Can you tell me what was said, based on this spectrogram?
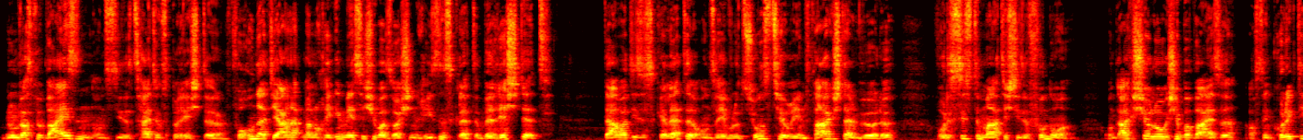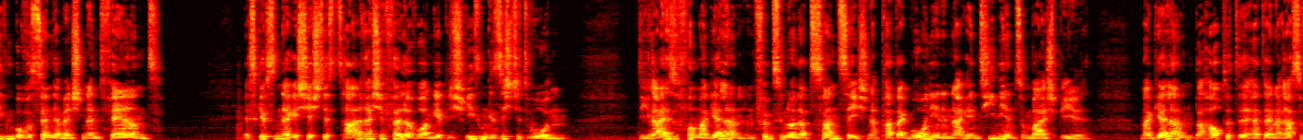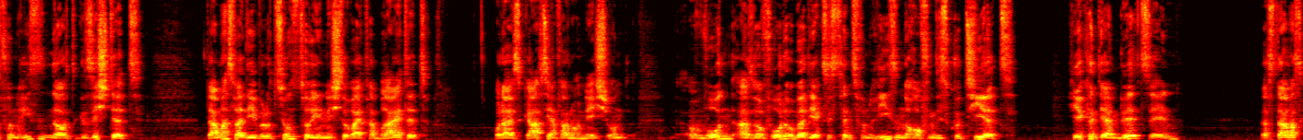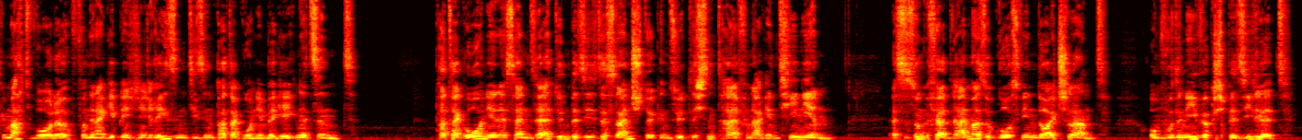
Nun, was beweisen uns diese Zeitungsberichte? Vor 100 Jahren hat man noch regelmäßig über solchen Riesenskelette berichtet. Da aber diese Skelette unsere Evolutionstheorie in Frage stellen würde, wurde systematisch diese Funde und archäologische Beweise aus dem kollektiven Bewusstsein der Menschen entfernt. Es gibt in der Geschichte zahlreiche Fälle, wo angeblich Riesen gesichtet wurden. Die Reise von Magellan in 1520 nach Patagonien in Argentinien zum Beispiel. Magellan behauptete, er hätte eine Rasse von Riesen dort gesichtet. Damals war die Evolutionstheorie nicht so weit verbreitet oder es gab sie einfach noch nicht und wurden, also wurde über die Existenz von Riesen noch offen diskutiert. Hier könnt ihr ein Bild sehen, das damals gemacht wurde von den angeblichen Riesen, die sie in Patagonien begegnet sind. Patagonien ist ein sehr dünn besiedeltes Landstück im südlichen Teil von Argentinien. Es ist ungefähr dreimal so groß wie in Deutschland und wurde nie wirklich besiedelt.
